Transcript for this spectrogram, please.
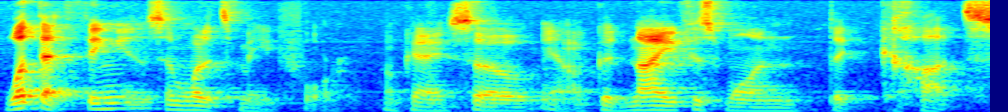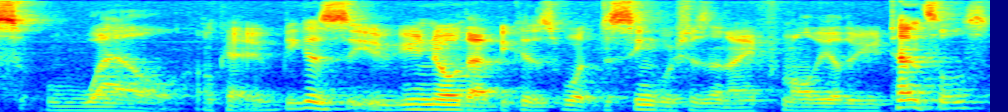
what that thing is and what it's made for. Okay, so you know, a good knife is one that cuts well. Okay, because you, you know that because what distinguishes a knife from all the other utensils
